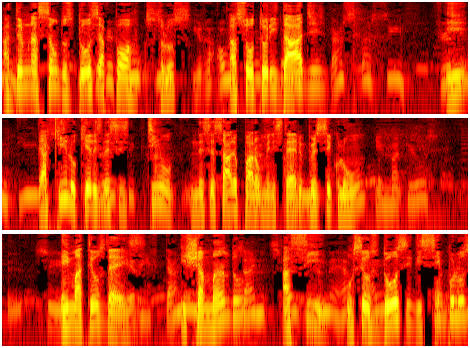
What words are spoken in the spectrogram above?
a terminação dos doze apóstolos, a sua autoridade e aquilo que eles tinham necessário para o ministério, versículo 1, em Mateus 10. E chamando a si os seus doze discípulos,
